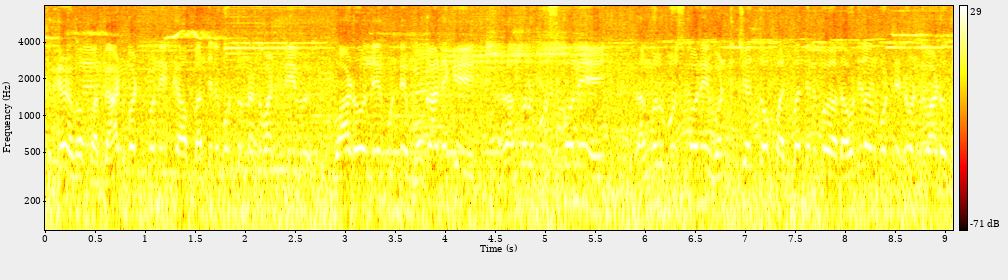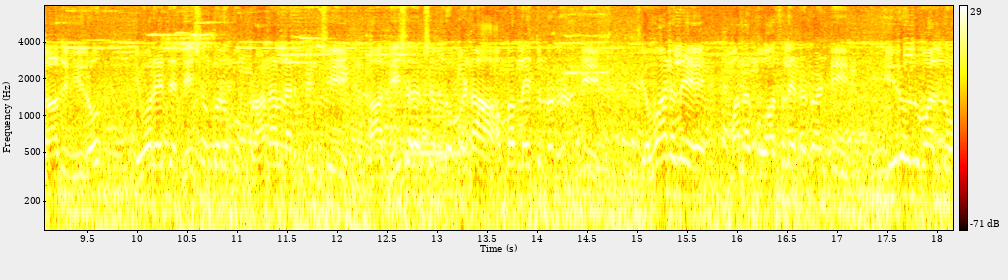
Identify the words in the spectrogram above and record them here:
క్రికెట్ బ్యాట్ పట్టుకొని ఆ బంతిని కొడుతున్నటువంటి వాడో లేకుంటే ముఖానికి రంగులు పూసుకొని రంగులు పూసుకొని ఒంటి చేత్తో పది మందిని రౌడీలను కొట్టేటువంటి వాడు కాదు హీరో. ఎవరైతే దేశం కొరకు ప్రాణాలను అర్పించి ఆ దేశ రక్షణలో కూడా అమరులైతున్నటువంటి జవానులే మనకు అసలైనటువంటి హీరోలు వాళ్ళు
